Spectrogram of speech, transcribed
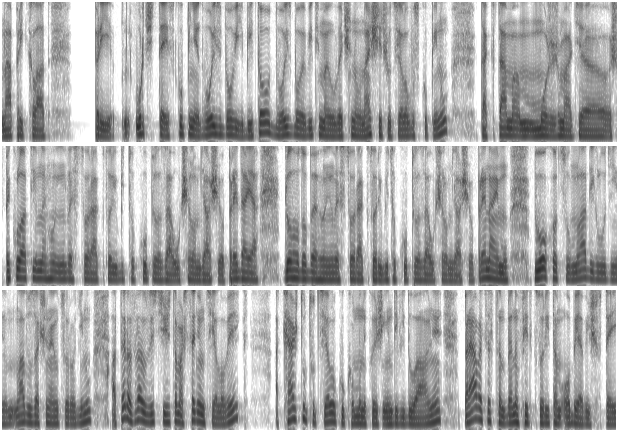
Napríklad pri určitej skupine dvojizbových bytov, dvojizbové byty majú väčšinou najširšiu cieľovú skupinu, tak tam môžeš mať e, špekulatívneho investora, ktorý by to kúpil za účelom ďalšieho predaja, dlhodobého investora, ktorý by to kúpil za účelom ďalšieho prenajmu, dôchodcu, mladých ľudí, mladú začínajúcu rodinu. A teraz zrazu zistíš, že tam máš 7 cieľoviek a každú tú cieľovku komunikuješ individuálne práve cez ten benefit, ktorý tam objavíš v tej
